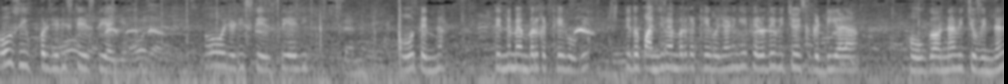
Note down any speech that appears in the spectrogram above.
ਉਹ ਸੀ ਉੱਪਰ ਜਿਹੜੀ ਸਟੇਜ ਤੇ ਆਈ ਹੈ ਉਹ ਜਿਹੜੀ ਸਟੇਜ ਤੇ ਹੈ ਜੀ ਉਹ ਤਿੰਨ ਤਿੰਨ ਮੈਂਬਰ ਇਕੱਠੇ ਹੋ ਗਏ ਜਦੋਂ ਪੰਜ ਮੈਂਬਰ ਇਕੱਠੇ ਹੋ ਜਾਣਗੇ ਫਿਰ ਉਹਦੇ ਵਿੱਚੋਂ ਇੱਕ ਗੱਡੀ ਵਾਲਾ ਹੋਊਗਾ ਉਹਨਾਂ ਵਿੱਚੋਂ winner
